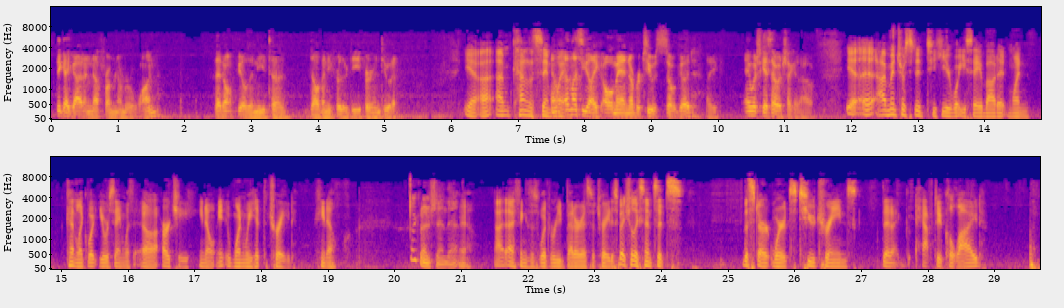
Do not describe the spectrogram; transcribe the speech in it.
think I got enough from number one that I don't feel the need to delve any further deeper into it. Yeah, I, I'm kind of the same Un- way. Unless you like, oh man, number two is so good. Like, in which case I would check it out. Yeah, uh, I'm interested to hear what you say about it when, kind of like what you were saying with uh, Archie. You know, when we hit the trade. You know, I can understand that. yeah, I, I think this would read better as a trade, especially since it's the start where it's two trains that I have to collide,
